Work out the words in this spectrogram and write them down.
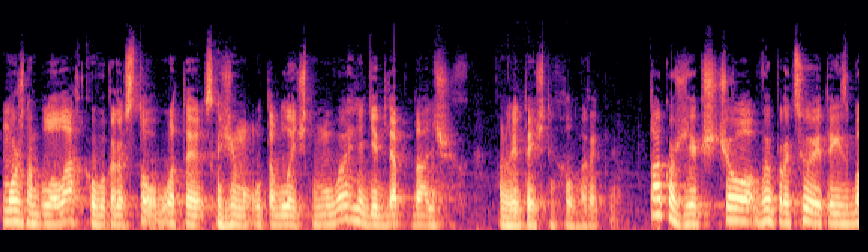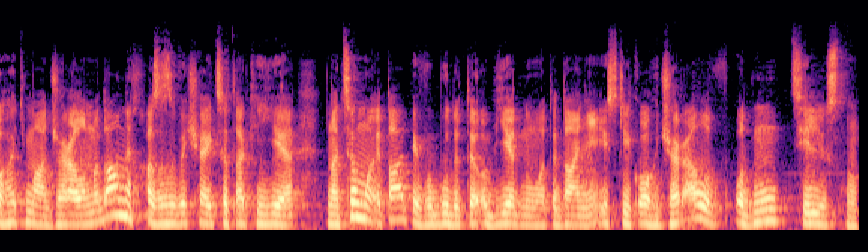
можна було легко використовувати, скажімо, у табличному вигляді для подальших аналітичних алгоритмів. Також, якщо ви працюєте із багатьма джерелами даних, а зазвичай це так і є, на цьому етапі ви будете об'єднувати дані із кількох джерел в одну цілісну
